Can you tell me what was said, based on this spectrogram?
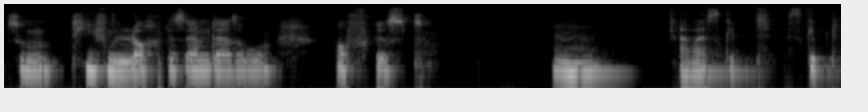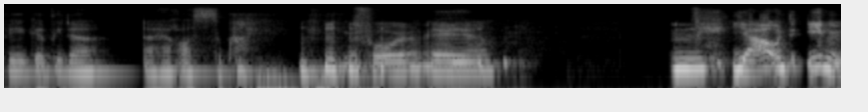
zum tiefen Loch, das einem da so auffrisst. Mhm. Aber es gibt, es gibt Wege, wieder da herauszukommen. Voll, ja, ja. Mhm. Ja, und eben,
